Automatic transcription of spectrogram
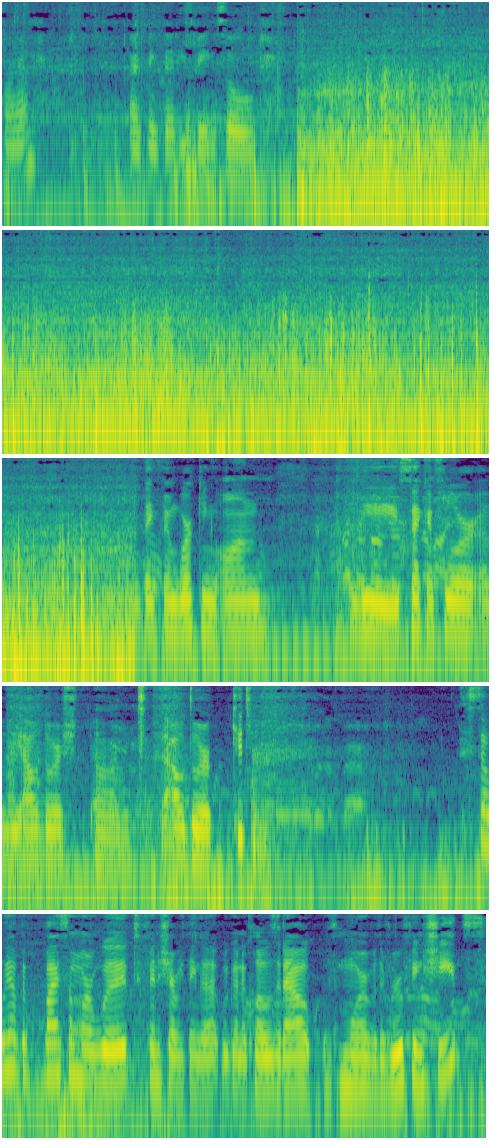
friend. I think that he's being sold. They've been working on the second floor of the outdoor um, the outdoor kitchen. So we have to buy some more wood to finish everything up. We're gonna close it out with more of the roofing sheets.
